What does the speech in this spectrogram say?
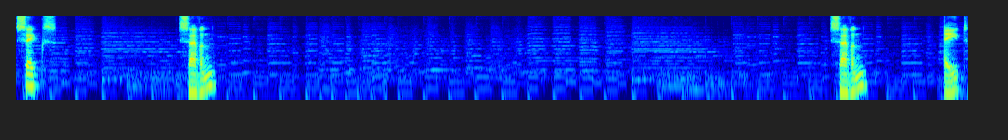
Six. Seven. Seven. Eight.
